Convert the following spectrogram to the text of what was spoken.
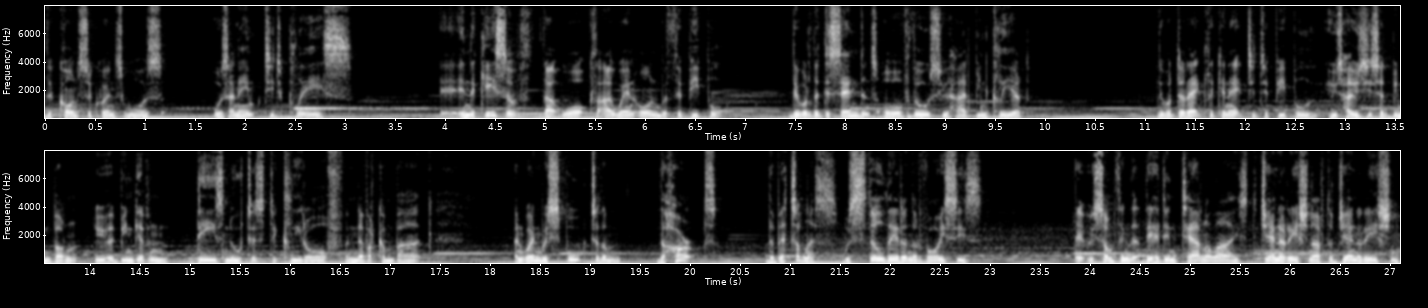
the consequence was was an emptied place. In the case of that walk that I went on with the people, they were the descendants of those who had been cleared. They were directly connected to people whose houses had been burnt, who had been given days' notice to clear off and never come back. And when we spoke to them, the hurt, the bitterness was still there in their voices. It was something that they had internalised generation after generation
